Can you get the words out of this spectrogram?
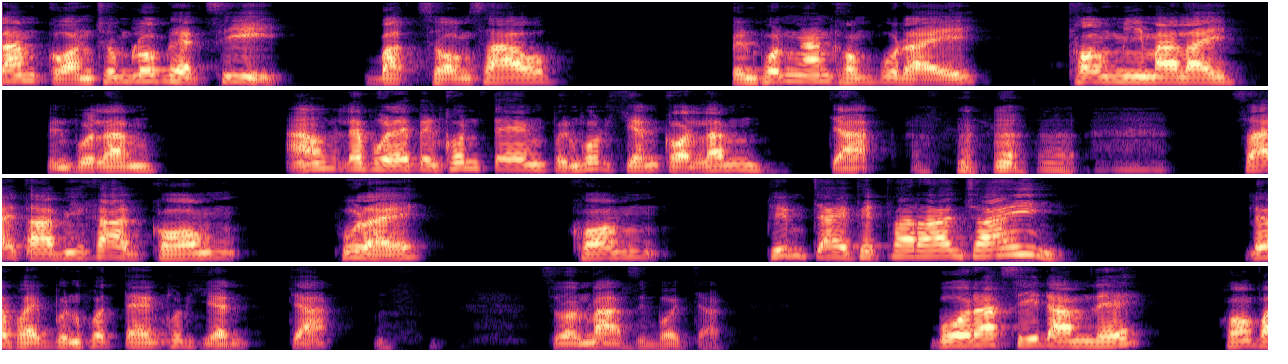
ล่ำก่อนชมรมแท็กซี่ บักสองสาว เป็นผลงานของผู้ใดทองมีมาลัยเป็นผู้ลำเอาแล้วผู้ใดเป็นคนแต่งเป็นคนเขียนก่อนลำจักสายตาพิฆาตของผู้ใดของพิมพ์ใจเพชรพารานใชัยแล้วไผเป็นคนแต่งคนเขียนจัก ส่วนมากสิบ่จักโบรักสีดำเด้ของไผ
